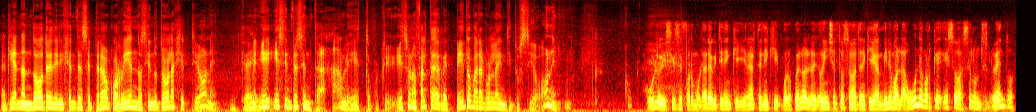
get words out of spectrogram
Aquí andan dos o tres dirigentes desesperados corriendo, haciendo todas las gestiones. Es, es impresentable esto, porque es una falta de respeto para con las instituciones. Julio, y si ese formulario que tienen que llenar, tenéis que, por lo menos los hinchas entonces van a tener que llegar mínimo a la una, porque eso va a ser un tremendo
